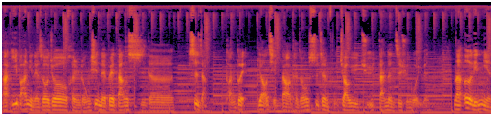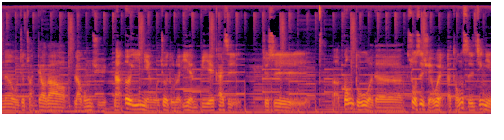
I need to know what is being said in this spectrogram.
啊，一八年的时候就很荣幸的被当时的市长团队邀请到台中市政府教育局担任咨询委员。那二零年呢，我就转调到劳工局。那二一年我就读了 EMBA，开始就是呃攻读我的硕士学位，呃同时经营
